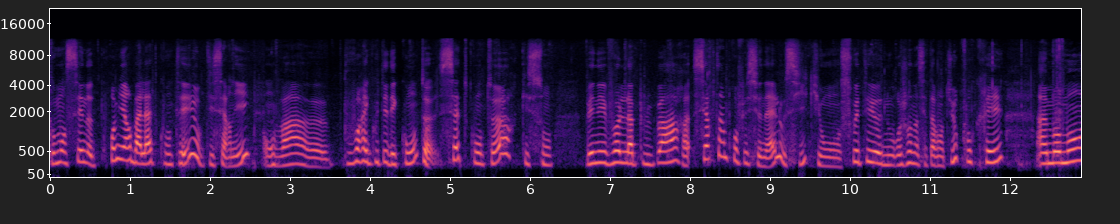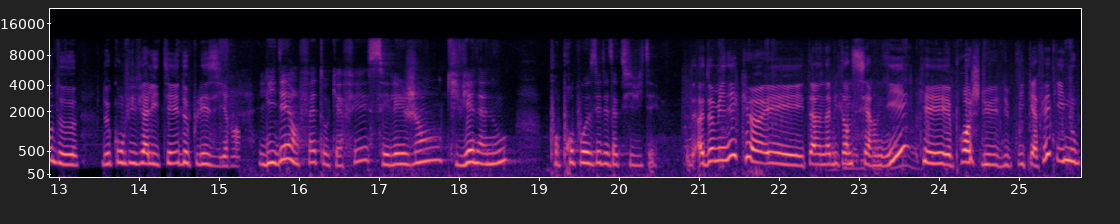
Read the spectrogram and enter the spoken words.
commencer notre première balade comptée au Petit Cerny. On va euh, pouvoir écouter des contes, sept conteurs qui sont bénévoles la plupart, certains professionnels aussi, qui ont souhaité euh, nous rejoindre dans cette aventure pour créer un moment de, convivialité, de plaisir. L'idée en fait au café, c'est les gens qui viennent à nous pour proposer des activités. Dominique euh, est un habitant de Cerny qui est proche du, du petit café qui nous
